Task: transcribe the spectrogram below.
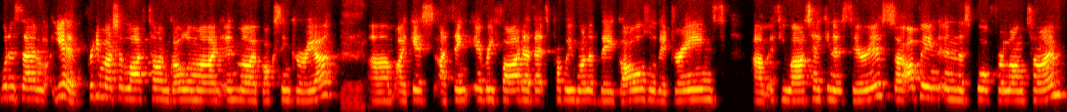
wouldn't say, yeah, pretty much a lifetime goal of mine in my boxing career. Yeah, yeah. Um, I guess I think every fighter that's probably one of their goals or their dreams. Um, if you are taking it serious, so I've been in the sport for a long time,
